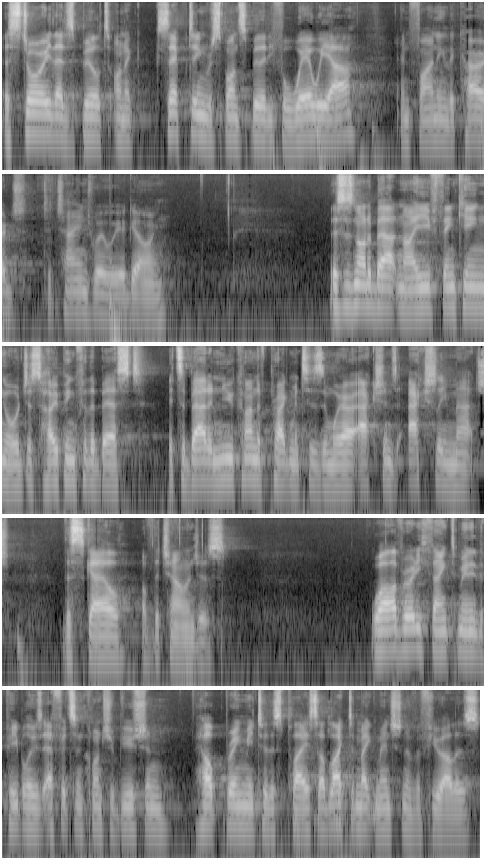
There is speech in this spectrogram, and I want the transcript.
a story that is built on accepting responsibility for where we are and finding the courage to change where we are going. This is not about naive thinking or just hoping for the best. It's about a new kind of pragmatism where our actions actually match the scale of the challenges. While I've already thanked many of the people whose efforts and contribution helped bring me to this place, I'd like to make mention of a few others.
